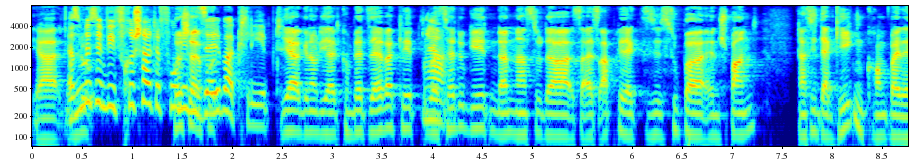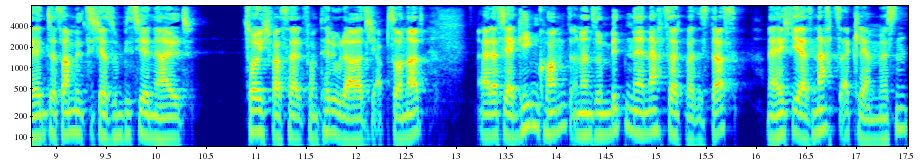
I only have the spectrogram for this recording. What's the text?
ja. Ist ein bisschen wie Frischhaltefolie, die Frischhalte- selber klebt. Ja, genau, die halt komplett selber klebt, über Ja. das Tattoo geht und dann hast du da, ist alles abgedeckt, das ist super entspannt. Dass sie dagegen kommt, weil dahinter sammelt sich ja so ein bisschen halt Zeug, was halt vom da sich absondert, äh, dass sie dagegen kommt und dann so mitten in der Nacht sagt, was ist das? Und dann hätte ich ihr das nachts erklären müssen.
